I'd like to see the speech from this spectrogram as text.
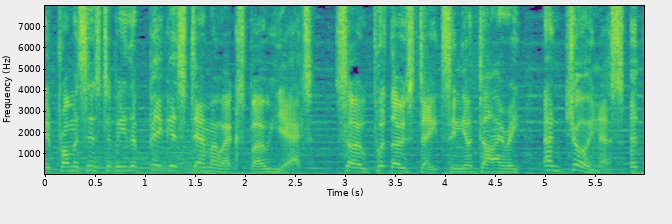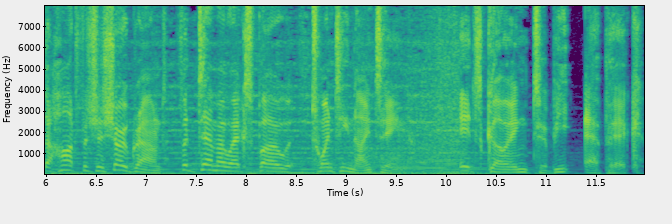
it promises to be the biggest Demo Expo yet. So put those dates in your diary and join us at the Hertfordshire Showground for Demo Expo 2019. It's going to be epic.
